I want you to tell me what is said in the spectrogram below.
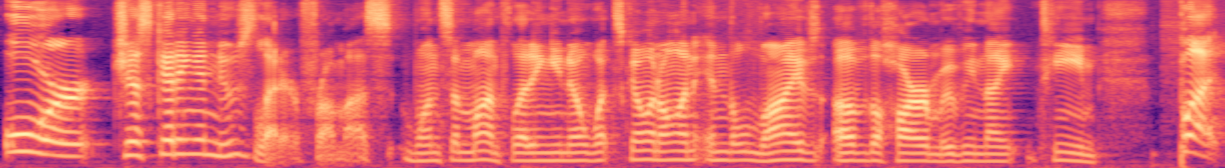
Or just getting a newsletter from us once a month, letting you know what's going on in the lives of the horror movie night team. But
